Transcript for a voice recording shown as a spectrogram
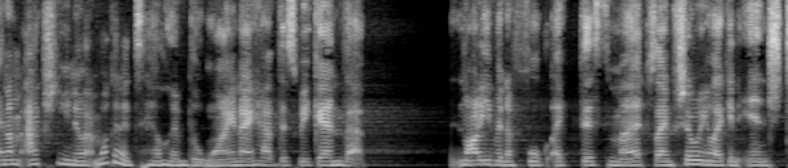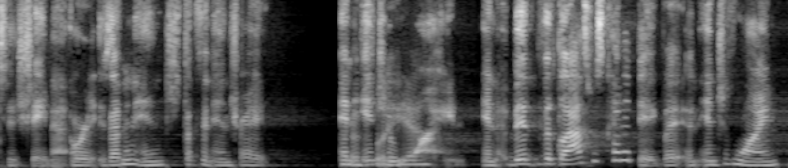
And I'm actually, you know, I'm not going to tell him the wine I had this weekend that not even a full like this much. I'm showing like an inch to Shanea, or is that an inch? That's an inch, right? An inch of yeah. wine, and the, the glass was kind of big, but an inch of wine,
